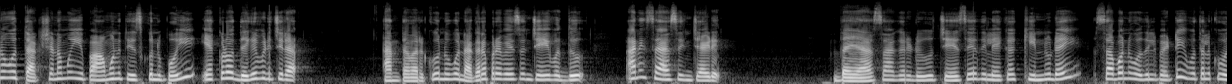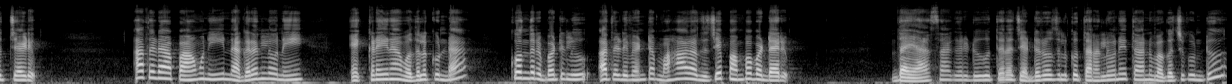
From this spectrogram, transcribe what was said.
నువ్వు తక్షణము ఈ పామును తీసుకుని పోయి ఎక్కడో దిగ విడిచిరా. అంతవరకు నువ్వు నగర ప్రవేశం చేయవద్దు అని శాసించాడు. దయాసాగరుడు చేసేది లేక కిన్నుడై సభను వదిలిపెట్టి యువతలకు వచ్చాడు. అతడు ఆ పాముని నగరంలోనే ఎక్కడైనా వదలకుండా కొందరు భటులు అతడి వెంట మహారాజుచే పంపబడ్డారు. దయాసాగరుడు తన చెడ్డ రోజులకు తనలోనే తాను వగచుకుంటూ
